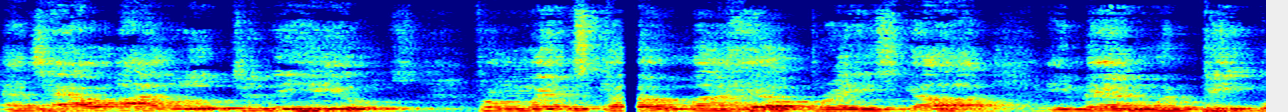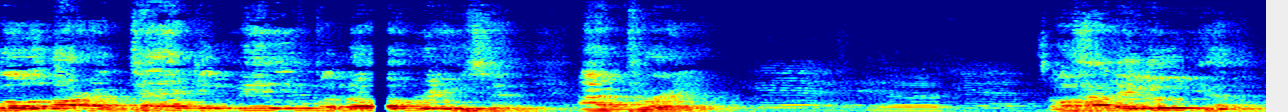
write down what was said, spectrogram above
That's how I look to the hills. From whence come my help? Praise God. Amen. When people are attacking me for no reason, I pray. Oh, hallelujah.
